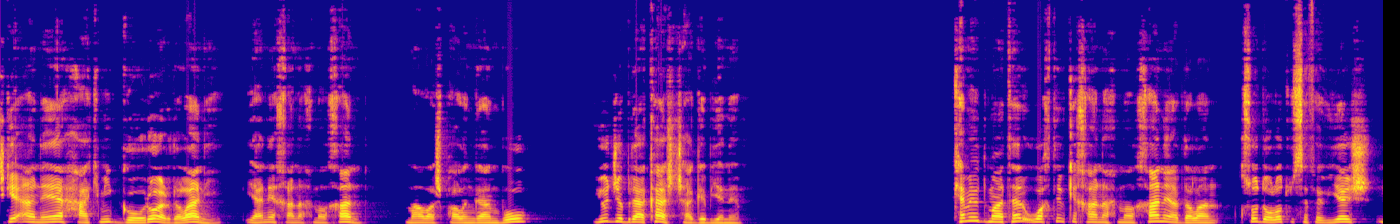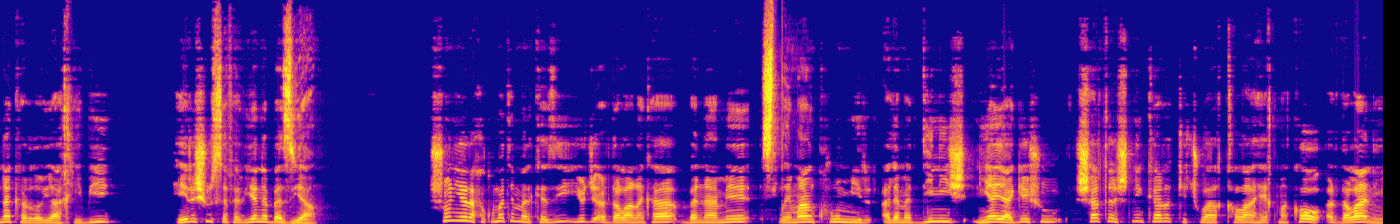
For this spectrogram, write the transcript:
جگێ ئانەیە حاکمی گۆرۆ ئەردەڵانی یانێ خانەحمەڵخان ماواش پاڵنگان بۆ یۆجە براکاش چاگەبیێنێ کەمێ دوماتەر وەختێک کە خانەحمەڵخانی ئەردەڵان قسۆ دەوڵەت و سەفەویەش نەکردەوە یاخیبی هێرش و سەفەویە نە بەزیە شۆنیە لە حکوومەتی مرکزی یۆج ئەردەڵانەکە بە نامێ سلێمان کرومیر ئەلەمەدینیش نیا یاگەش و شەرتەشتنی کرد کە چوار قەلاهێقمەکۆ ئەردەڵانی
